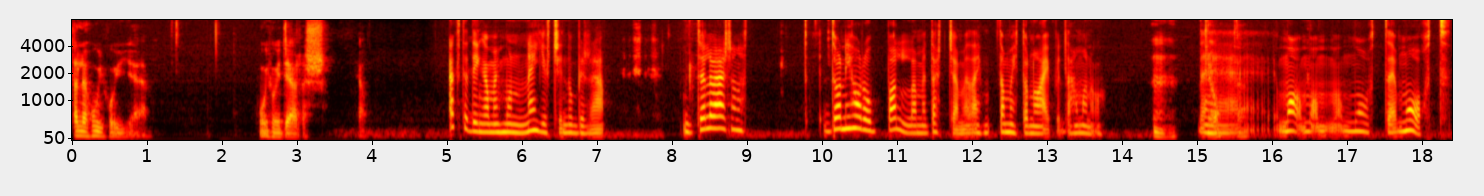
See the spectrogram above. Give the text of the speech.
tälle hui hui hui hui tealas Akta dinga mai mun näjutsin nubirra. Tällä vähän sanot, Doni dig. De är inte några aivilda, har man nog. mm. Måt, måt.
